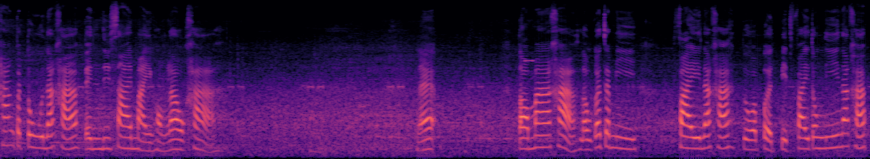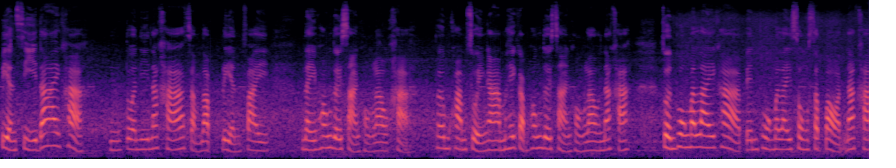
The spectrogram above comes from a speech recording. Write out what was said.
ข้างประตูนะคะ เป็นดีไซน์ใหม่ของเราค่ะ และต่อมาค่ะ เราก็จะมีไฟนะคะ ตัวเปิดปิดไฟตรงนี้นะคะ เปลี่ยนสีได้ค่ะ ตัวนี้นะคะสำหรับเปลี่ยนไฟในห้องโดยสารของเราค่ะ เพิ่มความสวยงามให้กับห้องโดยสารของเรานะคะ ส่วนพวงมาลัยค่ะ เป็นพวงมาลัยทรงสปอร์ตนะคะ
